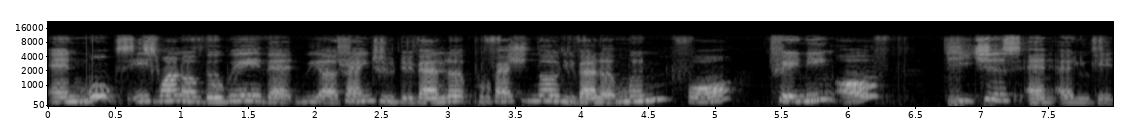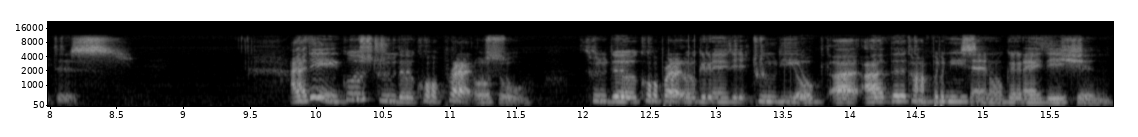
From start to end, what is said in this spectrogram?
and MOOCs is one of the way that we are trying to develop professional development for training of teachers and educators. I think it goes to the corporate also, to the corporate organization, to the uh, other companies and organization,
